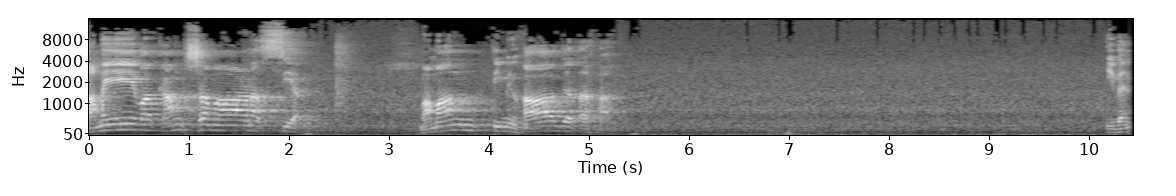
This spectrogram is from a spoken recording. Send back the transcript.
തമേവ കാംക്ഷമാണസ്യ മമാന്തിമിഹാഗത. ഇവൻ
